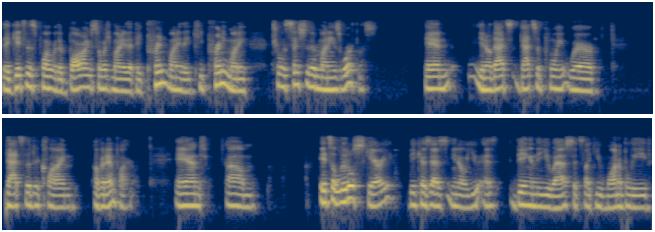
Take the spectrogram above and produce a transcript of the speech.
they get to this point where they're borrowing so much money that they print money they keep printing money until essentially their money is worthless. And you know that's that's a point where that's the decline of an empire. And um, it's a little scary because as you know, you as being in the US, it's like you want to believe,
